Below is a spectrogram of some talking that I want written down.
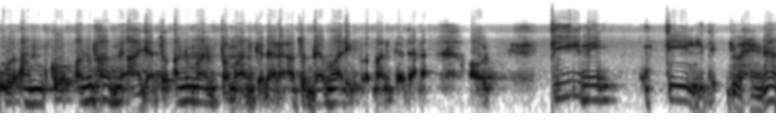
वो हमको अनुभव में आ जाता, अनुमान प्रमाण के द्वारा, अथवा व्यवहारिक प्रमाण के द्वारा। और तिल में, तेल जो है ना,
